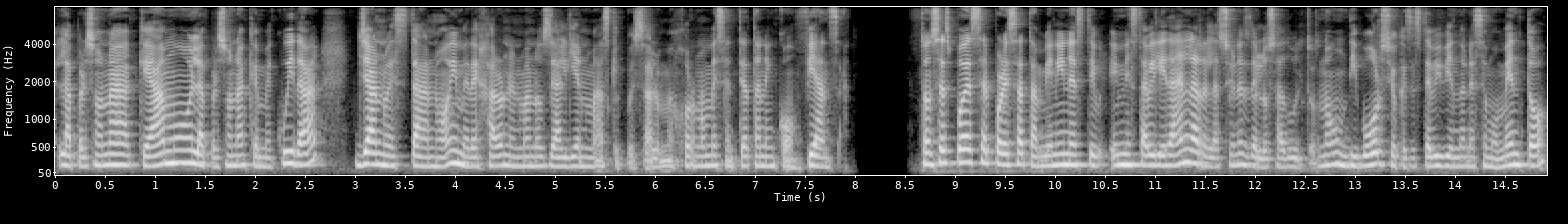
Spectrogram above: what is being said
la persona que amo, la persona que me cuida, ya no está, ¿no? Y me dejaron en manos de alguien más que pues a lo mejor no me sentía tan en confianza. Entonces puede ser por esa también inestabilidad en las relaciones de los adultos, ¿no? Un divorcio que se esté viviendo en ese momento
